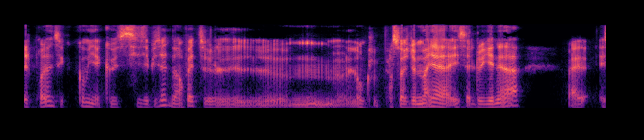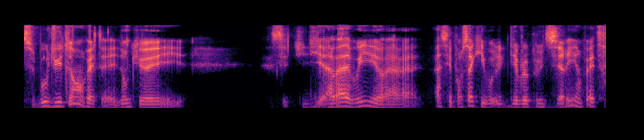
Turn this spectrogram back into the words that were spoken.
Et le problème, c'est que comme il y a que six épisodes, bah, en fait, le, donc le personnage de Maya et celle de Yenena, bah, elles se bougent du temps, en fait. Et donc, euh, tu dis, ah bah oui, euh, ah, c'est pour ça qu'ils développer une série, en fait.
